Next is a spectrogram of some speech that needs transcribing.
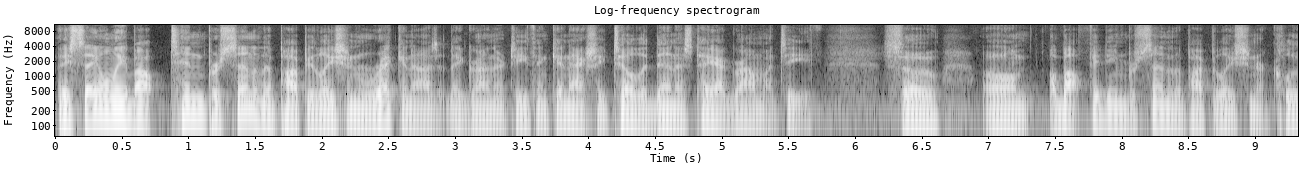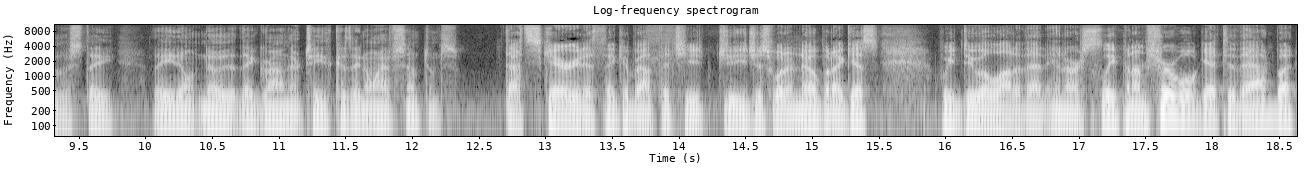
They say only about 10% of the population recognize that they grind their teeth and can actually tell the dentist, hey, I grind my teeth. So um, about 15% of the population are clueless. They, they don't know that they grind their teeth because they don't have symptoms. That's scary to think about that you, you just wouldn't know, but I guess we do a lot of that in our sleep, and I'm sure we'll get to that. But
